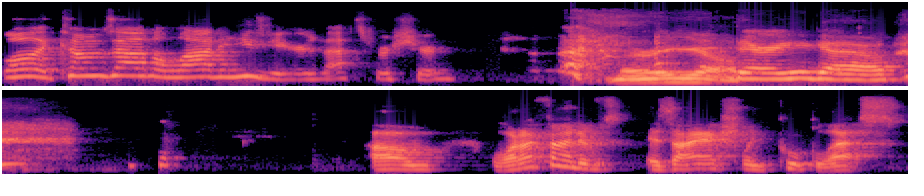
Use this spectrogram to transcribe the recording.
Well, it comes out a lot easier, that's for sure. There you go. there you go. Um, what I find is, is I actually poop less.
